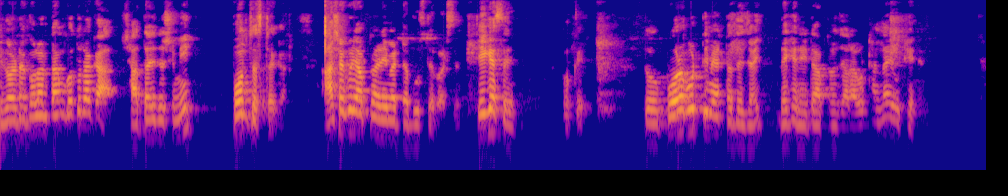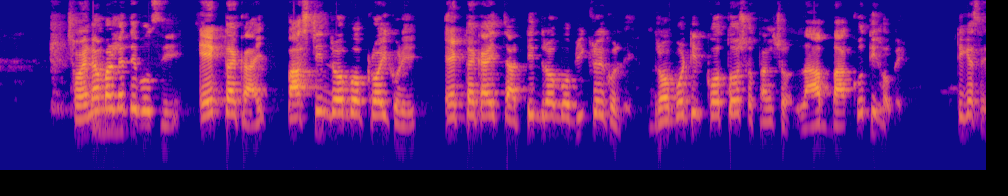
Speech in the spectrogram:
এগারোটা কলার দাম কত টাকা? সাতাইশ দশমিক পঞ্চাশ টাকা। আশা করি আপনারা এই ম্যাটটা বুঝতে পারছেন। ঠিক আছে? ওকে। তো পরবর্তী ম্যাটটাতে যাই। দেখেন, এটা আপনারা যারা উঠান নাই, উঠে নেন। ছয় নাম্বার ম্যাথে বলছি, এক টাকায় পাঁচটি দ্রব্য ক্রয় করে, এক টাকায় চারটি দ্রব্য বিক্রয় করলে দ্রব্যটির কত শতাংশ লাভ বা ক্ষতি হবে? ঠিক আছে?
